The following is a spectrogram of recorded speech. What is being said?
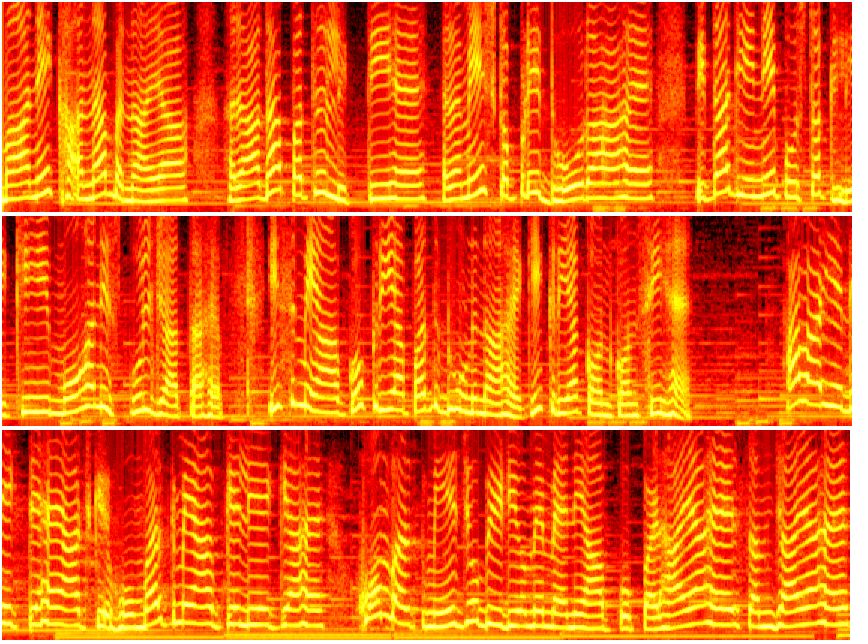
माँ ने खाना बनाया। राधा पत्र लिखती है। रमेश कपड़े धो रहा है। पिताजी ने पुस्तक लिखी। मोहन स्कूल जाता है। इसमें आपको क्रियापद ढूंढना है कि क्रिया कौन कौन सी है। अब आइए देखते हैं आज के होमवर्क में आपके लिए क्या है। होमवर्क में जो वीडियो में मैंने आपको पढ़ाया है, समझाया है,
